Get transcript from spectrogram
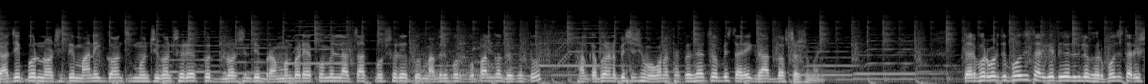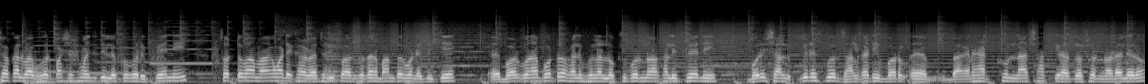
গাজীপুর, নরসিংদী, মানিকগঞ্জ, মুন্সিগঞ্জ, শরীয়তপুর, নরসিংদী, ব্রাহ্মণবাড়িয়া, কুমিল্লা, চাঁদপুর, শরীয়তপুর, মাদারীপুর, গোপালগঞ্জে কিন্তু হালকা পরিমাণে বেশি সম্ভাবনা থাকতেছে চব্বিশ তারিখ রাত দশটার সময়। তার পরবর্তী পঁচিশ তারিখের দিকে যদি লক্ষ্য পঁচিশ তারিখ সকাল বা ভোর পাঁচটার সময় যদি লক্ষ্য করি, ফেনী, চট্টগ্রাম রাঙামাটি খাগড়াছড়ি, কক্সবাজার, বান্দরবান, এদিকে বরগুনা, পটুয়াখালী, ভোলা, লক্ষ্মীপুর, নোয়াখালী, ফেনী, বরিশাল, পিরোজপুর, ঝালকাঠি বাগেরহাট, খুলনা, সাতক্ষীরা, যশোর নড়ালেরও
